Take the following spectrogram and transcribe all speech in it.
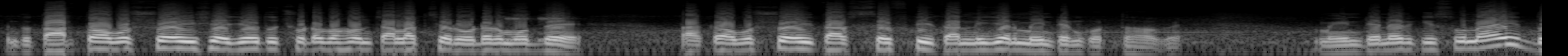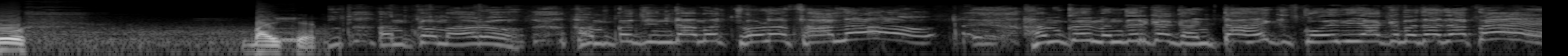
কিন্তু তার তো অবশ্যই সে যেহেতু ছোট বাহন চালাচ্ছে রোডের মধ্যে তাকে অবশ্যই তার সেফটি তার নিজের মেনটেন করতে হবে মেনটেনের কিছু নাই দোষ বাইকের हमको मारो हमको जिंदा मत छोड़ो सालो हम कोई मंदिर का घंटा है कि कोई भी आके बजा जाता है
